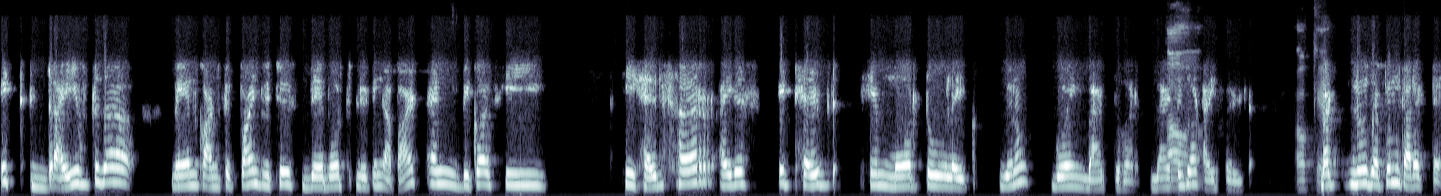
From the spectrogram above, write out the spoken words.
it drives the main conflict point, which is they both splitting apart, and because he he helps her, I guess it helped him more to like you know going back to her that is what అవును. i felt ఓకే బట్ నువ్వు చెప్పింది కరెక్టే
